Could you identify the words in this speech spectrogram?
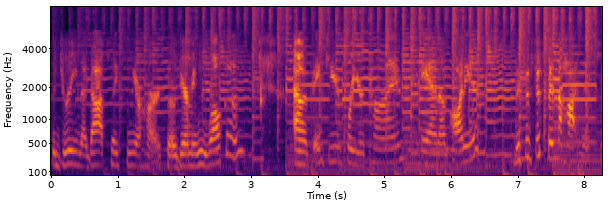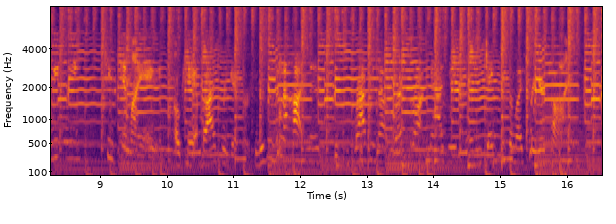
the dream that God placed in your heart? So, Jeremy, we welcome. Uh, thank you for your time. And um, audience, this has just been the hotness. Sweetly, she's MIA, okay? But I forgive her. So this has been the hotness. This is wrapping up Restaurant Magic. And thank you so much for your time.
